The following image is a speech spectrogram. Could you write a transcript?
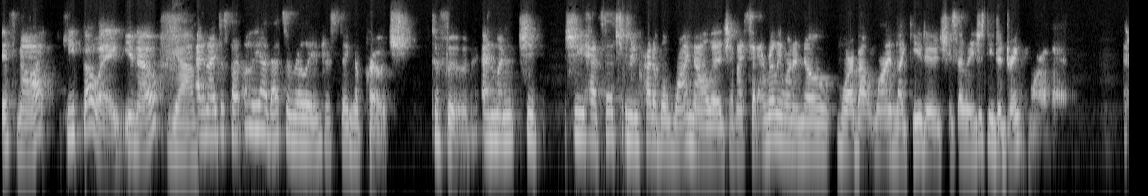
if not, keep going, you know? Yeah. And I just thought, oh yeah, that's a really interesting approach to food. And when she she had such an incredible wine knowledge, and I said, I really want to know more about wine like you do. And she said, Well, you just need to drink more of it.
